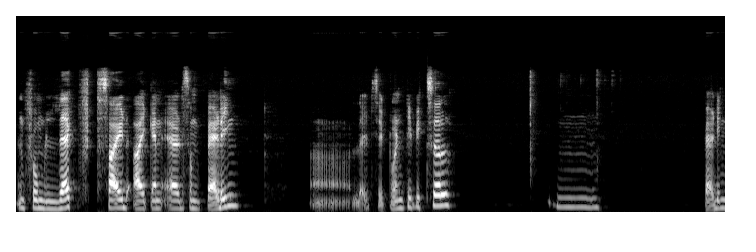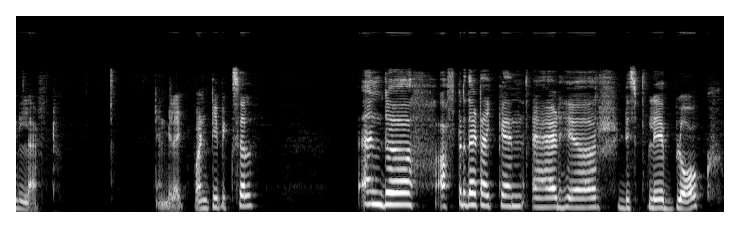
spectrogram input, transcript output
And from left side I can add some padding. Uh, let's say 20 pixel. Mm, padding left can be like 20 pixel and uh, after that I can add here display block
